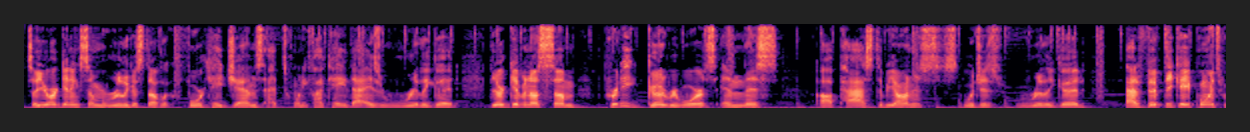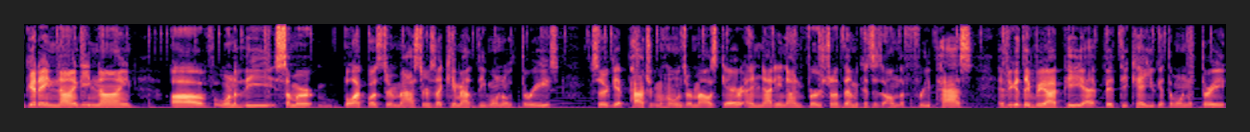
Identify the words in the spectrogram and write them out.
So you are getting some really good stuff like 4k gems at 25k. That is really good. They're giving us some pretty good rewards in this uh, pass, to be honest, which is really good. At 50k points, we get a 99 of one of the summer blockbuster masters that came out, the 103s. So you get Patrick Mahomes or Myles Garrett and 99 version of them because it's on the free pass. If you get the VIP at 50k, you get the 103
